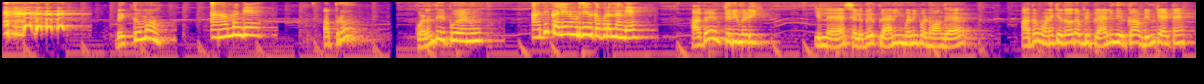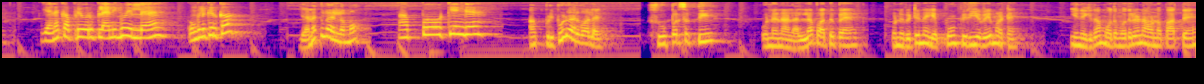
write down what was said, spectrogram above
வெக்கமா? ஆமாங்க. அப்புறம்? குழந்தை எப்போ வேணும்? அது கல்யாணம் முடிச்சதுக்கு அப்புறம் தாங்க. அதான் எனக்கு தெரியுமேடி. இல்ல சில பேர் பிளானிங் பண்ணி பண்ணுவாங்க. அதான் உனக்கு ஏதாவது அப்படி பிளானிங் இருக்கா அப்படின்னு கேட்டேன். எனக்கு அப்படி ஒரு பிளானிங்கும் இல்லை. உங்களுக்கு இருக்கா? எனக்குலாம் இல்லம்மா. அப்போ ஓகேங்க அப்படி கூட அருவாளே. சூப்பர் சக்தி. உன்னை நான் நல்லா பார்த்துப்பேன். உன்னை விட்டு நான் எப்பவும் பிரியவே மாட்டேன். இன்னைக்கு தான் முத முதல்ல நான் உன்னை பார்த்தேன்.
